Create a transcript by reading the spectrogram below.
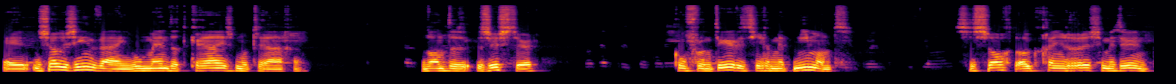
En zo zien wij hoe men dat kruis moet dragen. Want de zuster confronteerde zich met niemand. Ze zocht ook geen ruzie met hun.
